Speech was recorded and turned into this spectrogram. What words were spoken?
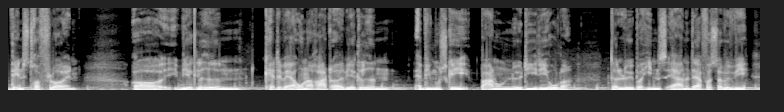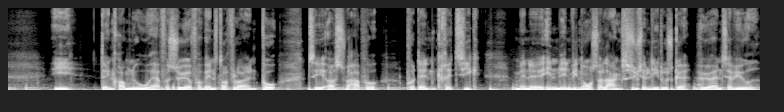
venstrefløjen. Og i virkeligheden kan det være, hun har ret, og i virkeligheden er vi måske bare nogle nyttige idioter, der løber hendes ærne. Derfor så vil vi i den kommende uge her forsøge at få venstrefløjen på til at svare på, på den kritik. Men øh, inden, inden vi når så langt, så synes jeg lige, du skal høre interviewet.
